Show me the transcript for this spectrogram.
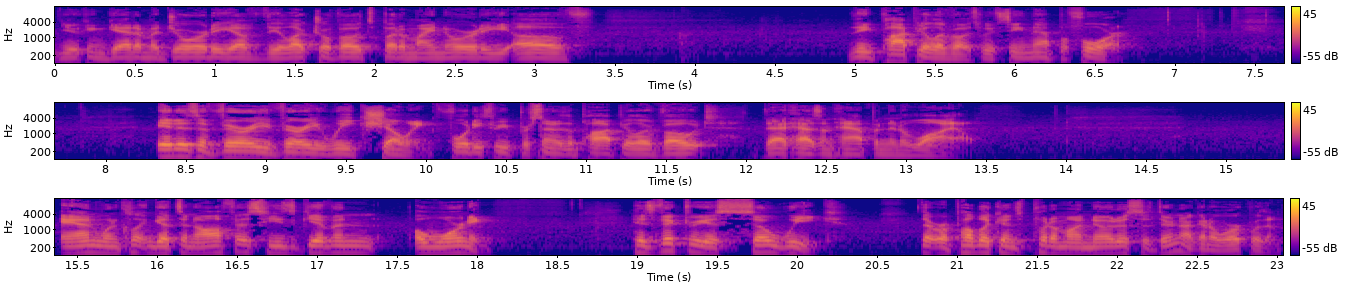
You can get a majority of the electoral votes, but a minority of the popular votes. We've seen that before. It is a very, very weak showing. 43% of the popular vote, that hasn't happened in a while. And when Clinton gets in office, he's given a warning. His victory is so weak that Republicans put him on notice that they're not going to work with him.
